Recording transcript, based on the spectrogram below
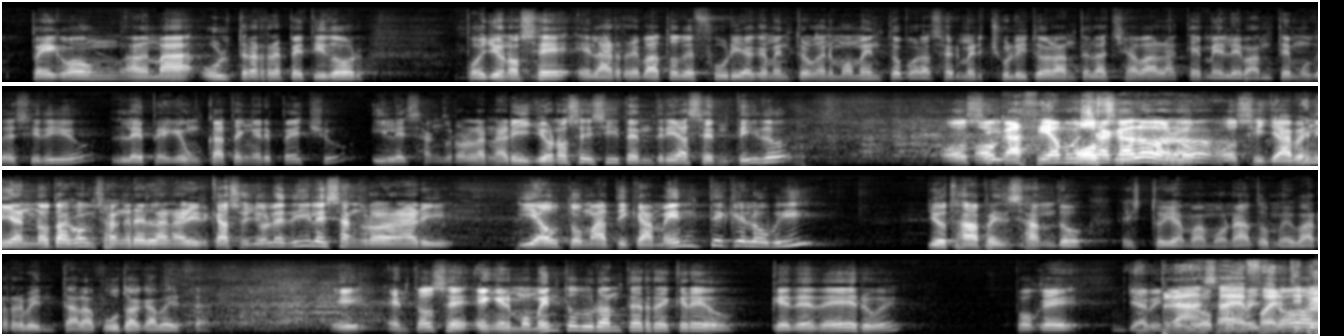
pegón, además ultra repetidor. Pues yo no sé, el arrebato de furia que me entró en el momento por hacerme el chulito delante de la chavala, que me levanté muy decidido, le pegué un cate en el pecho y le sangró la nariz. Yo no sé si tendría sentido. O, O que hacía mucha si- calor, claro, ¿no? O si ya venía en nota con sangre en la nariz. El caso, yo le di y le sangró la nariz. Y automáticamente que lo vi, yo estaba pensando, estoy amamonado, me va a reventar la puta cabeza. Eh, entonces, en el momento durante el recreo, quedé de héroe, porque ya En vinieron plan, los ¿sabes? Fue el típico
